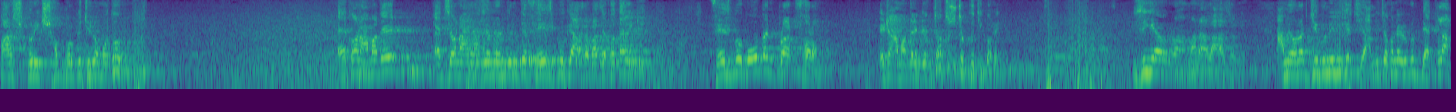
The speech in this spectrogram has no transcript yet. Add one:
পারস্পরিক সম্পর্ক ছিল মধুর। এখন আমাদের একজন আরেকজনের বিরুদ্ধে ফেসবুকে আশেপাশে কথা লিখি। ফেসবুক ওপেন প্ল্যাটফর্ম এটা আমাদেরকে যথেষ্ট ক্ষতি করে। জিয়াউর রহমান আল আজমি আমি ওনার জীবনী লিখেছি, আমি যখন এরকম দেখলাম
